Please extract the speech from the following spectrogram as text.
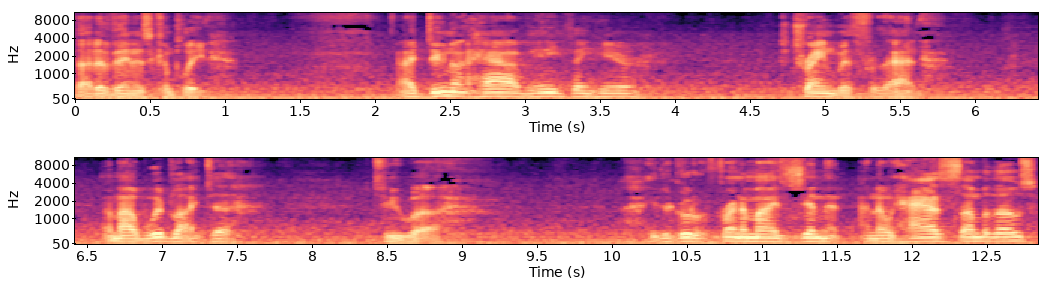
that event is complete. I do not have anything here to train with for that. Um, I would like to to uh, either go to a friend of mine's gym that I know has some of those,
